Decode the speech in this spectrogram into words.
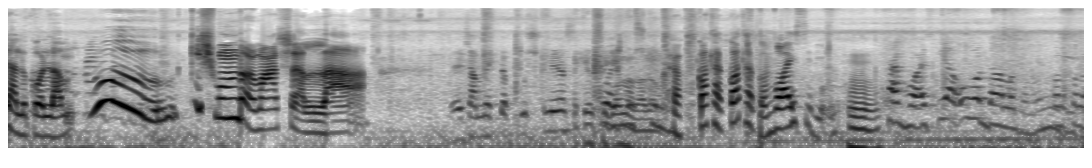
চালু করলাম। কি সুন্দর, মাশাল্লাহ। এই সামনে একটা পুষ্কিনি আছে কেসে কেন লাগাবো কথা কথা তো ভয়েসই দিন হুম থাক ভয়েস দিয়া ওভার দেওয়া লাগবে না কল কল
